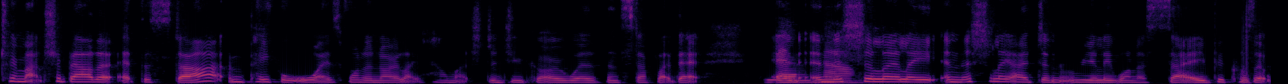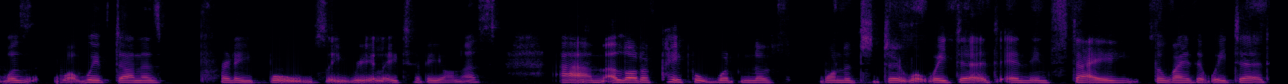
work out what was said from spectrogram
too much about it at the start, and people always want to know like how much did you go with and stuff like that. Yeah, and initially, no. initially, I didn't really want to say because it was what we've done is pretty ballsy, really, to be honest. Um, a lot of people wouldn't have wanted to do what we did and then stay the way that we did.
